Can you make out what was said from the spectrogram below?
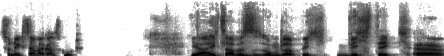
zunächst einmal ganz gut. Ja, ich glaube, es ist unglaublich wichtig, äh,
